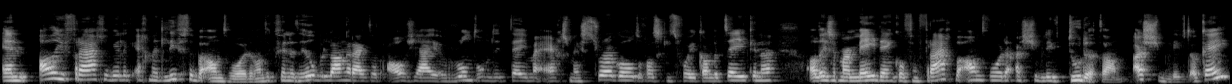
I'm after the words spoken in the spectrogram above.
En al je vragen wil ik echt met liefde beantwoorden. Want ik vind het heel belangrijk dat als jij rondom dit thema ergens mee struggelt of als ik iets voor je kan betekenen, al is het maar meedenken of een vraag beantwoorden, alsjeblieft doe dat dan. Alsjeblieft, oké?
